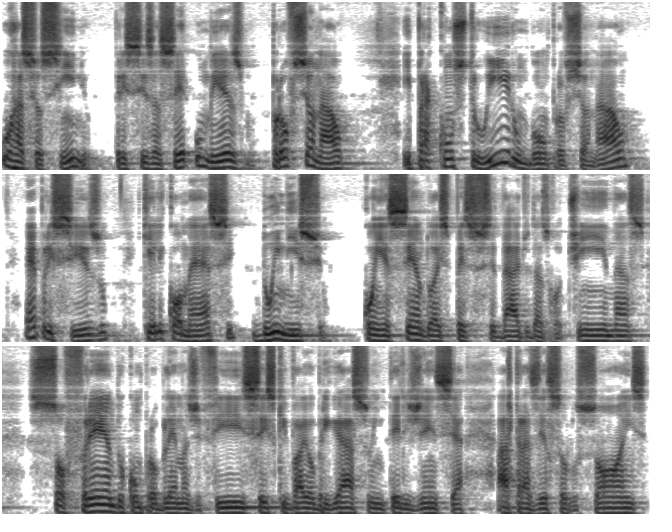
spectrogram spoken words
o raciocínio precisa ser o mesmo, profissional. E para construir um bom profissional, é preciso que ele comece do início, conhecendo a especificidade das rotinas, sofrendo com problemas difíceis, que vai obrigar a sua inteligência a trazer soluções,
